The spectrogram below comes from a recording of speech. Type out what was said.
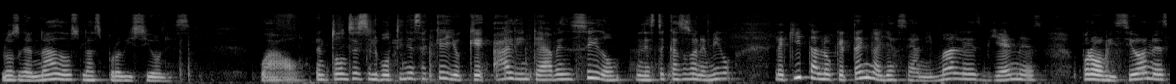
los ganados, las provisiones. Wow. Entonces el botín es aquello que alguien que ha vencido, en este caso su enemigo, le quita lo que tenga, ya sea animales, bienes, provisiones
